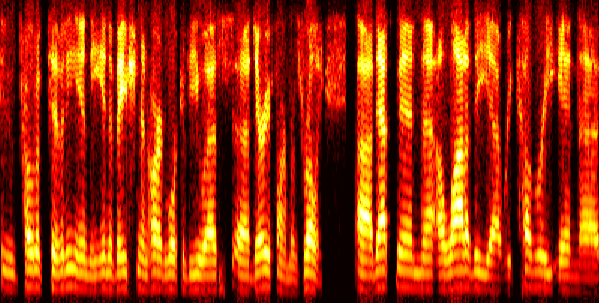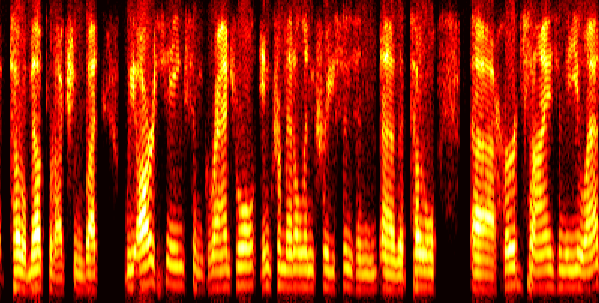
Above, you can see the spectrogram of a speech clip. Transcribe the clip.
to productivity and the innovation and hard work of U.S. Uh, dairy farmers, really. Uh, that's been uh, a lot of the recovery in total milk production, but we are seeing some gradual incremental increases in the total herd size in the U.S.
